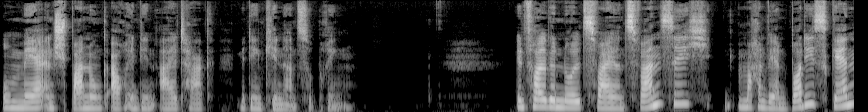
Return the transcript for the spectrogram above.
um mehr Entspannung auch in den Alltag mit den Kindern zu bringen. In Folge 022 machen wir einen Bodyscan.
